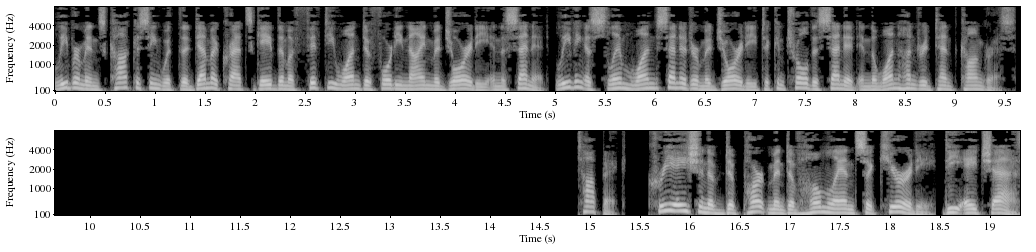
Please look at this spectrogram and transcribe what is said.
Lieberman's caucusing with the Democrats gave them a 51–49 majority in the Senate, leaving a slim one-senator majority to control the Senate in the 110th Congress. Creation of Department of Homeland Security DHS.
